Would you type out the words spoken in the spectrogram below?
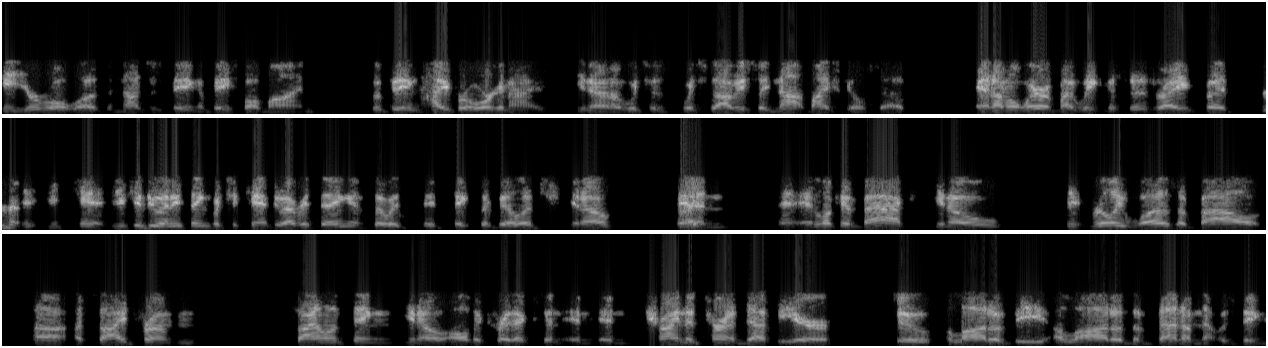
key your role was, and not just being a baseball mind, but being hyper organized. You know, which is which is obviously not my skill set and I'm aware of my weaknesses, right? But you can't you can do anything, but you can't do everything, and so it, it takes a village, you know. Right. And and looking back, you know, it really was about uh, aside from silencing, you know, all the critics and, and, and trying to turn a deaf ear to a lot of the a lot of the venom that was being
